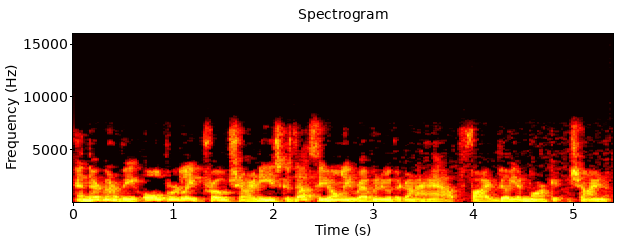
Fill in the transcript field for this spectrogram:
and they're going to be overly pro-Chinese because that's the only revenue they're going to have, five billion market in China.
